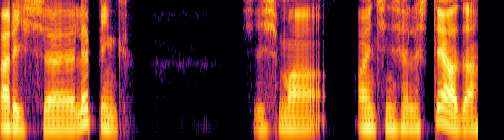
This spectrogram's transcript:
päris äh, leping, siis ma andsin sellest teada.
